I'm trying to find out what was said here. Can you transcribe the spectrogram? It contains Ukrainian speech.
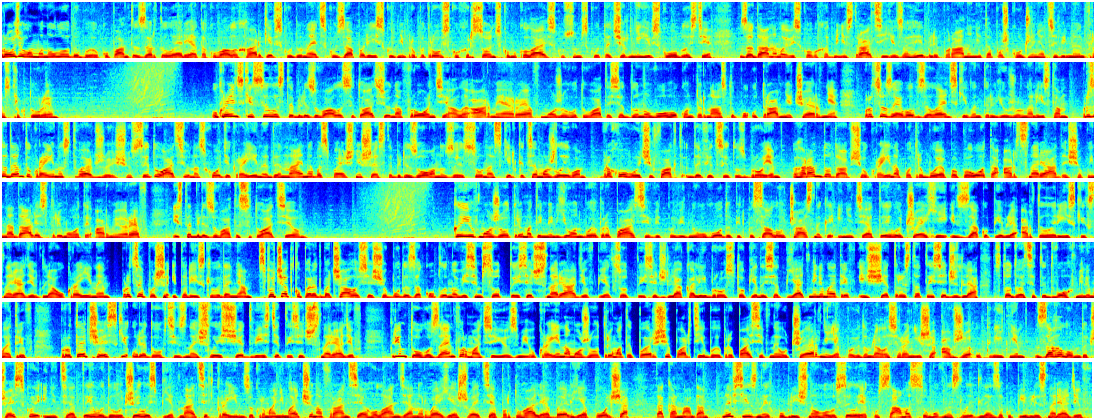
Протягом минулої доби окупанти з артилерії атакували Харківську, Донецьку, Запорізьку, Дніпропетровську, Херсонську, Миколаївську, Сумську та Чернігівську області. За даними військових адміністрацій, є загиблі, поранені та пошкодження цивільної інфраструктури. Українські сили стабілізували ситуацію на фронті, але армія РФ може готуватися до нового контрнаступу у травні-червні. Про це заявив Зеленський в інтерв'ю журналістам. Президент України стверджує, що ситуацію на сході країни, де найнебезпечніше стабілізовано ЗСУ, наскільки це можливо, враховуючи факт дефіциту зброї. Гарант додав, що Україна потребує ППО та артснаряди, щоб і надалі стримувати армію РФ і стабілізувати ситуацію. Київ може отримати мільйон боєприпасів. Відповідну угоду підписали учасники ініціативи Чехії із закупівлі артилерійських снарядів для України. Про це пише італійське видання. Спочатку передбачалося, що буде закуплено 800 тисяч снарядів, 500 тисяч для калібру 155 мм і ще 300 тисяч для 122 мм. Проте чеські урядовці знайшли ще 200 тисяч снарядів. Крім того, за інформацією змі, Україна може отримати перші партії боєприпасів не у червні, як повідомлялося раніше, а вже у квітні. Загалом до чеської ініціативи долучились 15 країн, зокрема Німеччина, Франція, Голландія, Норвегія, Швеція, Португалія, Бельгія, Польща та Канада. Не всі з них публічно оголосили, яку саме суму внесли для закупівлі снарядів.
